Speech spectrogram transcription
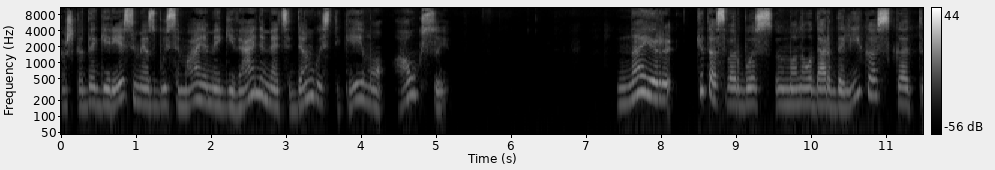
kažkada gerėsimės būsimajame gyvenime atsidengus tikėjimo auksui. Na ir kitas svarbus, manau, dar dalykas, kad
